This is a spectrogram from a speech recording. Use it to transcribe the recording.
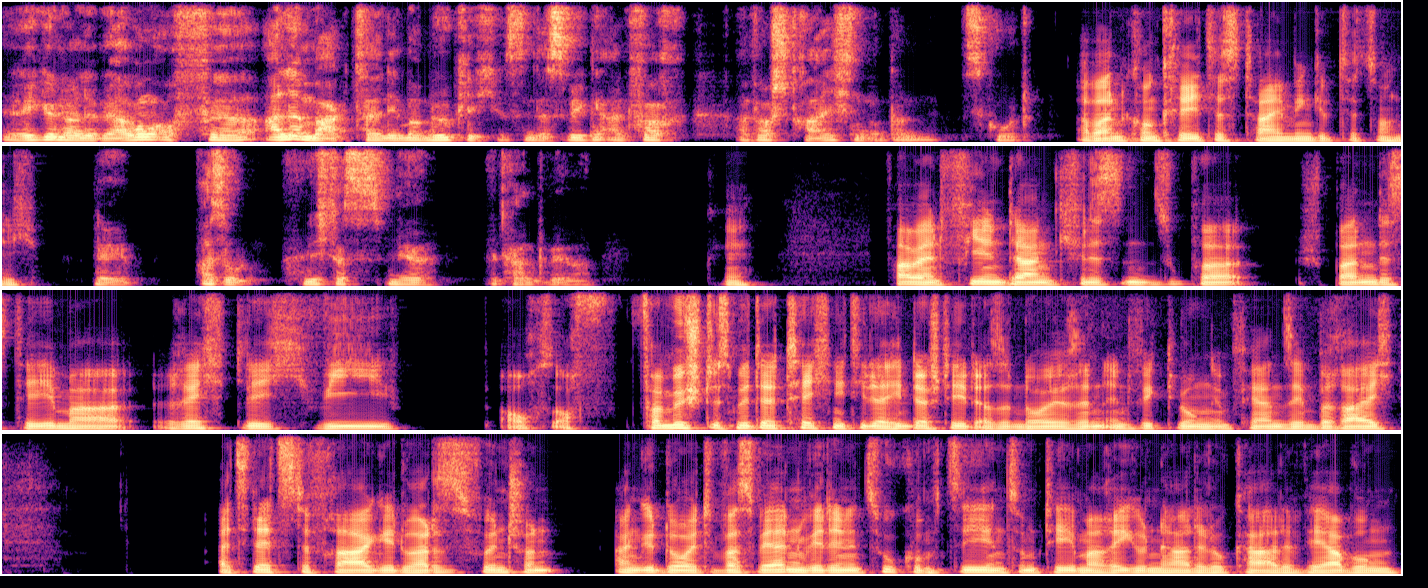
regionale Werbung auch für alle Marktteilnehmer möglich ist. Und deswegen einfach, einfach streichen und dann ist gut. Aber ein konkretes Timing gibt es jetzt noch nicht. Nee, also nicht, dass es mir bekannt wäre. Okay. Fabian, vielen Dank. Ich finde es ein super spannendes Thema, rechtlich wie auch, auch vermischt ist mit der Technik, die dahinter steht, also neueren Entwicklungen im Fernsehbereich. Als letzte Frage, du hattest es vorhin schon angedeutet, was werden wir denn in Zukunft sehen zum Thema regionale, lokale Werbung,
